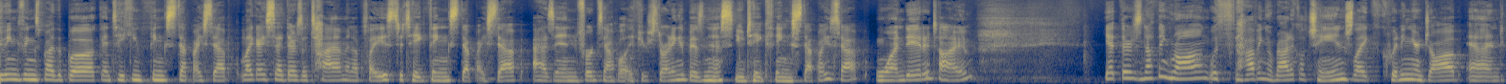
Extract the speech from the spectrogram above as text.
doing things by the book and taking things step by step. Like I said, there's a time and a place to take things step by step. As in, for example, if you're starting a business, you take things step by step, one day at a time. Yet there's nothing wrong with having a radical change like quitting your job and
